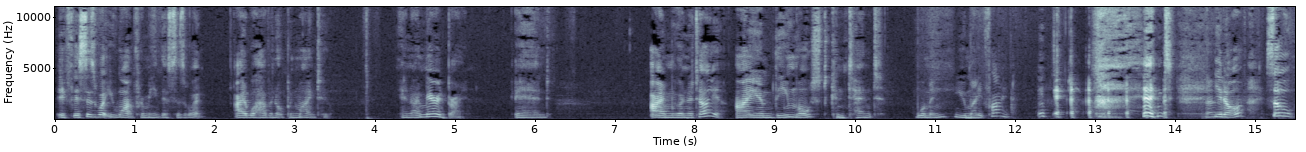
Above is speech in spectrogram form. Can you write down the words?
If this is what you want for me, this is what I will have an open mind to." And I married Brian. And I'm going to tell you, I am the most content woman you might find. and you know, so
